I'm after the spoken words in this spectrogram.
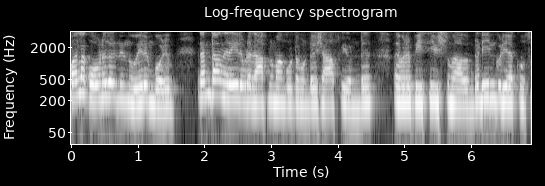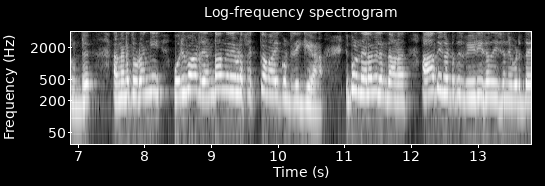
പല കോണുകളിൽ നിന്ന് ഉയരുമ്പോഴും രണ്ടാം നിരയിൽ ഇവിടെ രാഹുൽ മാങ്കൂട്ടമുണ്ട് ഷാഫിയുണ്ട് അതേപോലെ പി സി വിഷ്ണുനാഥ് ഉണ്ട് ഡീൻ കുര്യാക്കോസ് ഉണ്ട് അങ്ങനെ തുടങ്ങി ഒരുപാട് രണ്ടാം നിര ഇവിടെ ശക്തമായിക്കൊണ്ടിരിക്കുകയാണ്. ഇപ്പോൾ നിലവിൽ എന്താണ്? ആദ്യഘട്ടത്തിൽ വി ഡി സതീശൻ ഇവിടുത്തെ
